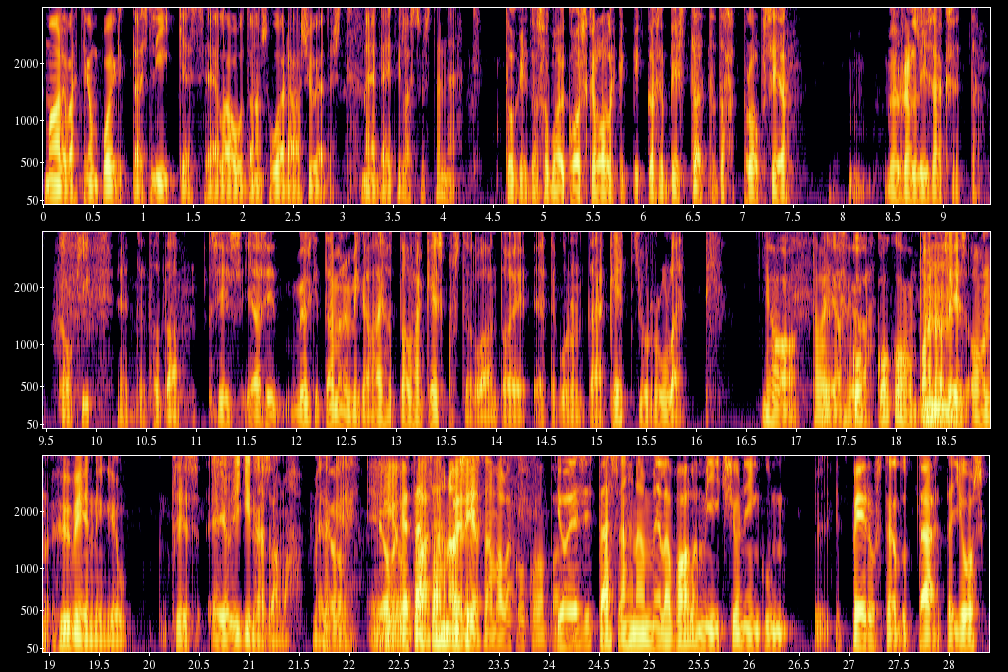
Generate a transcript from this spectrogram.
maalivahti on poikittaisliikkeessä ja lautaan suoraa syötöstä. Näitä ei tilastosta näe. Toki tuossa voi Koskelollekin pikkasen pistää tuota propsia myrrän lisäksi. Että, Toki. Että tota, siis, ja sit myöskin tämmöinen, mikä aiheuttaa vähän keskustelua, on toi, että kun on tämä ketjuruletti. Joo, toi on siis hyvä. Kokoonpano mm. siis on hyvin niin kuin, siis ei ole ikinä sama melkein. Joo, ei Joo. ja tässähän on siis, samalla kokoonpano. Joo, ja siis tässähän on meillä valmiiksi jo niin kuin perusteltu tämä, että jos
